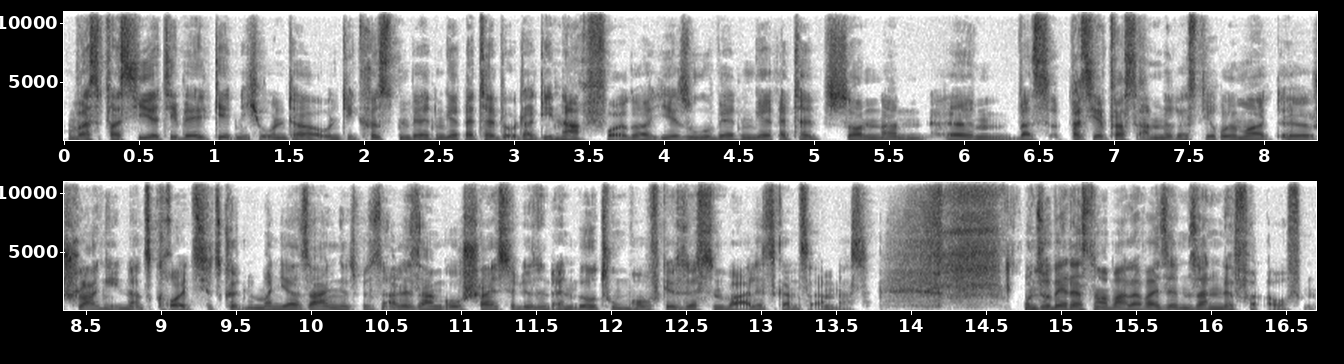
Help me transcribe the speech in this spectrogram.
Und was passiert? Die Welt geht nicht unter und die Christen werden gerettet oder die Nachfolger Jesu werden gerettet, sondern ähm, was passiert was anderes. Die Römer äh, schlagen ihn ans Kreuz. Jetzt könnte man ja sagen, jetzt müssen alle sagen, oh scheiße, wir sind einem Irrtum aufgesessen, war alles ganz anders. Und so wäre das normalerweise im Sande verlaufen.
